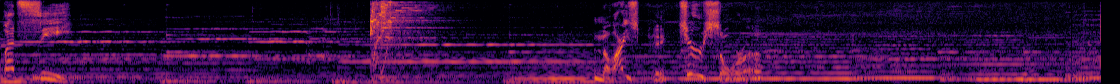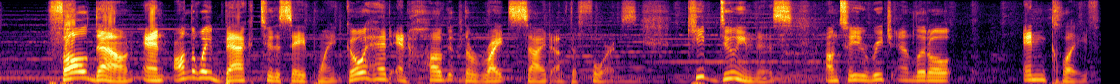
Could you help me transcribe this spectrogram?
Let's see. Nice picture, Sora. Fall down, and on the way back to the save point, go ahead and hug the right side of the forest. Keep doing this until you reach a little enclave.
